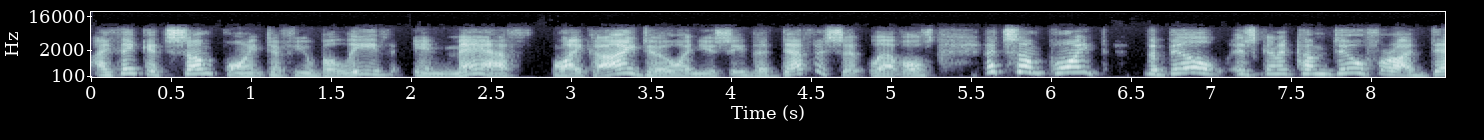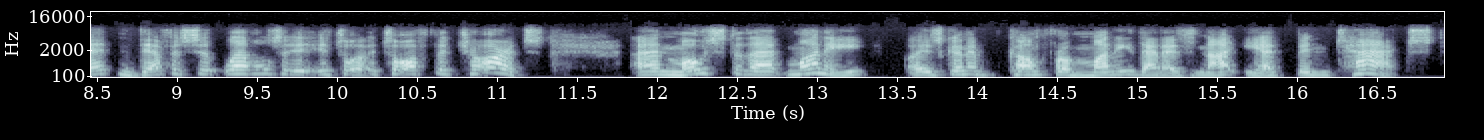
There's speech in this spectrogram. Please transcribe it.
I think at some point, if you believe in math like I do, and you see the deficit levels, at some point the bill is going to come due for our debt and deficit levels. It's it's off the charts, and most of that money is going to come from money that has not yet been taxed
